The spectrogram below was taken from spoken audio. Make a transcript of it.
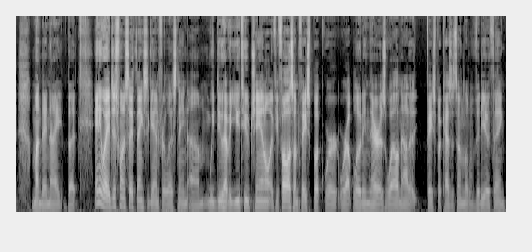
Monday night. But anyway, I just want to say thanks again for listening. Um, we do have a YouTube channel. If you follow us on Facebook, we're we're uploading there as well now that Facebook Facebook has its own little video thing.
